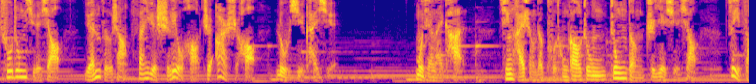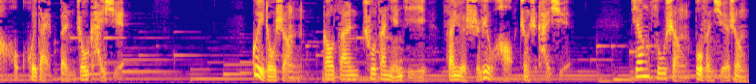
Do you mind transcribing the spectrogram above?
初中学校原则上三月十六号至二十号陆续开学。目前来看，青海省的普通高中中等职业学校最早会在本周开学。贵州省。高三、初三年级三月十六号正式开学。江苏省部分学生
